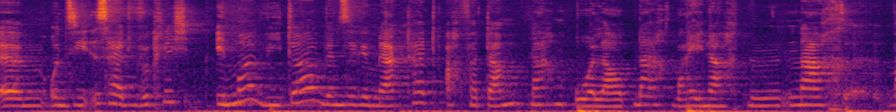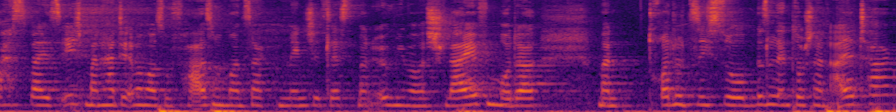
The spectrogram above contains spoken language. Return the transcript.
Ähm, und sie ist halt wirklich immer wieder, wenn sie gemerkt hat, ach verdammt, nach dem Urlaub, nach Weihnachten, nach äh, was weiß ich, man hat ja immer mal so Phasen, wo man sagt, Mensch, jetzt lässt man irgendwie mal was schleifen oder man trottelt sich so ein bisschen durch seinen Alltag.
